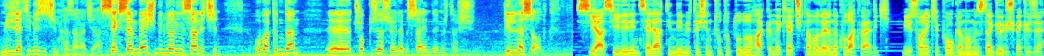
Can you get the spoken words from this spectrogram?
milletimiz için kazanacağız. 85 milyon insan için. O bakımdan e, çok güzel söylemiş Sayın Demirtaş. Diline sağlık. Siyasilerin Selahattin Demirtaş'ın tutukluluğu hakkındaki açıklamalarına kulak verdik. Bir sonraki programımızda görüşmek üzere.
